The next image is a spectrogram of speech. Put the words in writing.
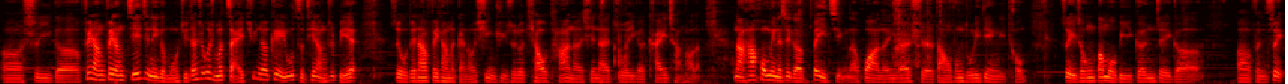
呃，是一个非常非常接近的一个模具，但是为什么载具呢可以如此天壤之别？所以我对它非常的感到兴趣，所以说挑它呢，先来做一个开场好了。那它后面的这个背景的话呢，应该是大黄蜂独立电影里头，最终邦布比跟这个啊粉碎，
